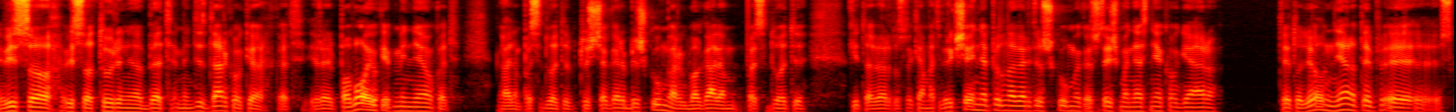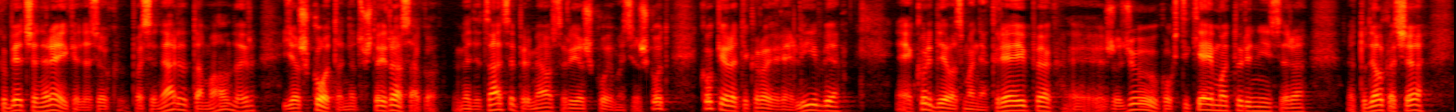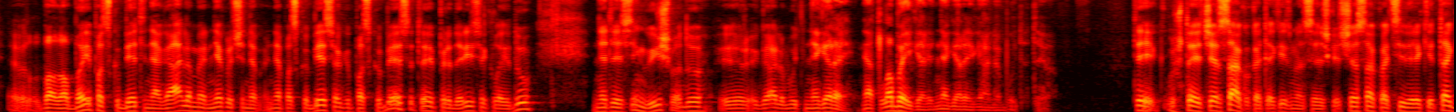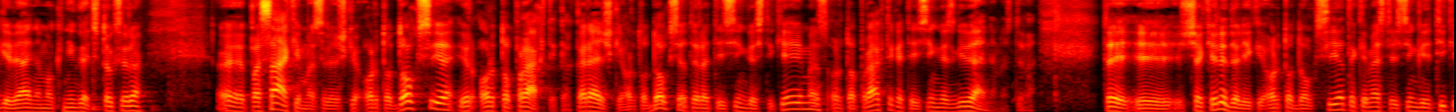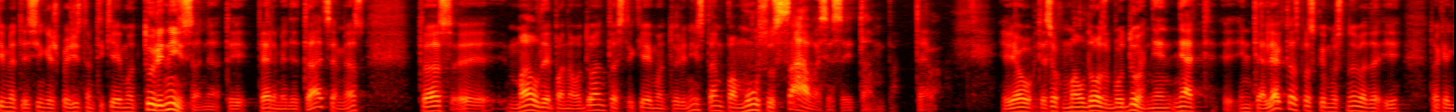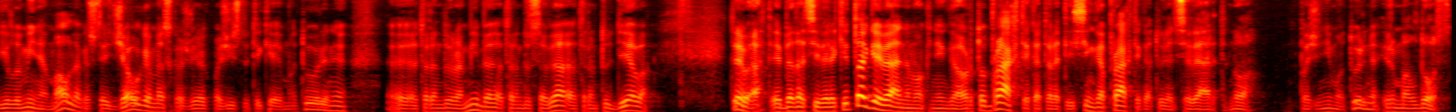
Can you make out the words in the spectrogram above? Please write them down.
viso, viso turinio, bet mintis dar kokia, kad yra ir pavojų, kaip minėjau, kad galim pasiduoti tuščia garbiškumui arba galim pasiduoti kitą vertus tokiam atvirkščiai nepilnavertiškumui, kad štai iš manęs nieko gero. Tai todėl nėra taip e, skubėti čia nereikia, tiesiog pasinerti tą maldą ir ieškoti. Net štai yra, sako, meditacija pirmiausia yra ieškojimas. Ieškoti, kokia yra tikroji realybė, E, kur Dievas mane kreipia, e, žodžiu, koks tikėjimo turinys yra. E, todėl, kad čia labai paskubėti negalima ir nieko čia nepaskubėsi, jeigu paskubėsi, tai pridarysi klaidų, neteisingų išvadų ir gali būti negerai. Net labai gerai, negerai gali būti. Tai, tai už tai čia ir sako katekizmas, reiškia, čia sako atsiveria kita gyvenimo knyga. Čia toks yra E, pasakymas reiškia ortodoksija ir ortopraktika. Ką reiškia ortodoksija? Tai yra teisingas tikėjimas, ortopraktika teisingas gyvenimas. Tai, va. tai e, čia keli dalykai. Ortodoksija, tai kai mes teisingai tikime, teisingai išpažįstam tikėjimo turinys, ne? tai per meditaciją mes tas e, maldai panaudojant tas tikėjimo turinys tampa mūsų savas, jisai tampa. Tai va. Jau tiesiog maldos būdu, ne, net intelektas paskui mus nuveda į tokią giluminę maldą, kad štai džiaugiamės, kad žiūrėk, pažįstu tikėjimo turinį, e, atrandu ramybę, atrandu save, atrandu Dievą. Tai va, tai bet atsiveria kita gyvenimo knyga, orto praktika, tai yra teisinga praktika turi atsiverti nuo pažinimo turinio ir maldos.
